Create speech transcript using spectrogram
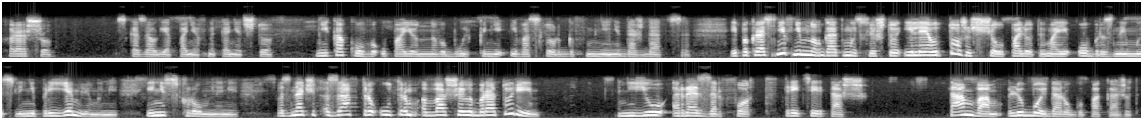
«Хорошо», — сказал я, поняв наконец, что никакого упоенного бульканья и восторгов мне не дождаться, и покраснев немного от мысли, что и Лео тоже счел полеты моей образной мысли неприемлемыми и нескромными, — Значит, завтра утром в вашей лаборатории Нью Резерфорд, третий этаж. Там вам любой дорогу покажет.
